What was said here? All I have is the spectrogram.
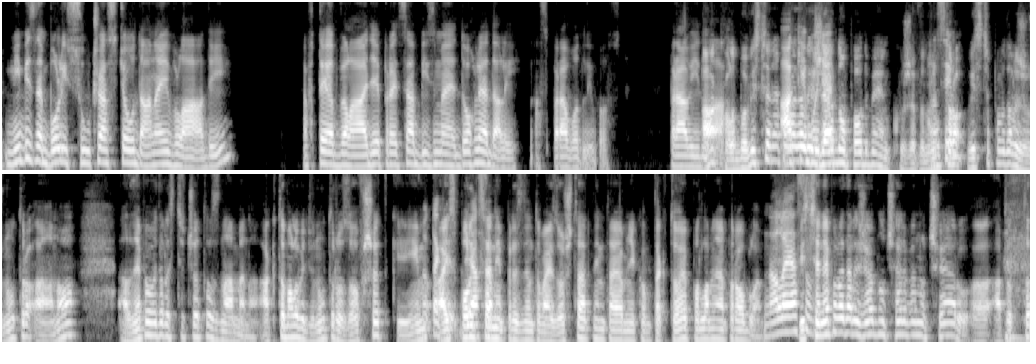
my by sme boli súčasťou danej vlády a v tej vláde predsa by sme dohľadali na spravodlivosť pravidlá. Ako? Lebo vy ste nepovedali bude... žiadnu podmienku, že vnútro, vy ste povedali, že vnútro áno, ale nepovedali ste, čo to znamená. Ak to malo byť vnútro so všetkým, no, aj s policajným ja som... prezidentom, aj so štátnym tajomníkom, tak to je podľa mňa problém. No, ale ja vy som... ste nepovedali žiadnu červenú čiaru. A to, to,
